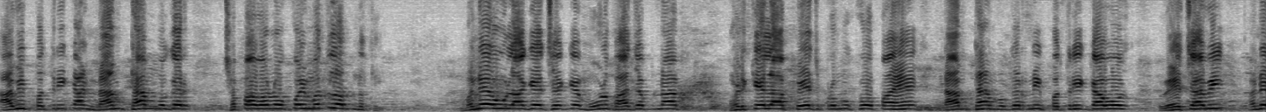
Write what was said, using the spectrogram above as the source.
આવી પત્રિકા નામઠામ વગર છપાવવાનો કોઈ મતલબ નથી. મને એવું લાગે છે કે મૂળ ભાજપના ભડકેલા પેજ પ્રમુખો પાસે નામઠામ વગરની પત્રિકાઓ વહેંચાવી અને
